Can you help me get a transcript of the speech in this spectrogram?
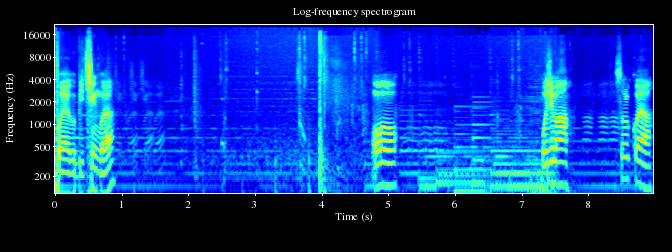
뭐야 이거 미친 거야? 어 오지 마. 쏠 거야.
